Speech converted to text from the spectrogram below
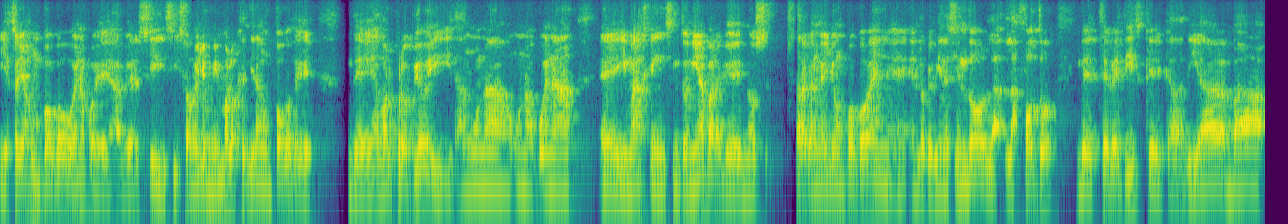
Y esto ya es un poco, bueno, pues a ver si, si son ellos mismos los que tiran un poco de, de amor propio y, dan una, una buena eh, imagen y sintonía para que nos salgan ellos un poco en, lo que viene siendo la, foto de este Betis que cada día va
